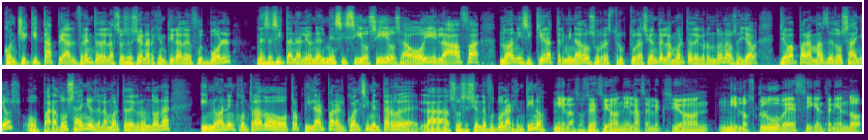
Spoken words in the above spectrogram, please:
con Chiqui Tapia al frente de la Asociación Argentina de Fútbol, necesitan a Lionel Messi sí o sí. O sea, hoy la AFA no ha ni siquiera terminado su reestructuración de la muerte de Grondona. O sea, ya, ya va para más de dos años o para dos años de la muerte de Grondona y no han encontrado otro pilar para el cual cimentar eh, la Asociación de Fútbol Argentino. Ni la asociación, ni la selección, ni los clubes siguen teniendo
